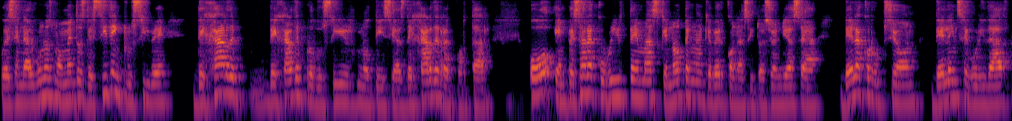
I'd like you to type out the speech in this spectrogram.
pues en algunos momentos decide inclusive dejar de, dejar de producir noticias, dejar de reportar, o empezar a cubrir temas que no tengan que ver con la situación, ya sea de la corrupción, de la inseguridad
